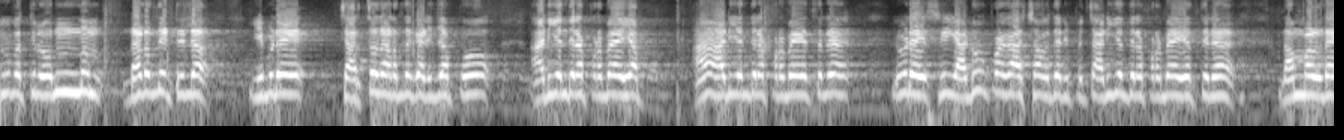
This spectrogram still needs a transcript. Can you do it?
രൂപത്തിലൊന്നും നടന്നിട്ടില്ല. ഇവിടെ ചർച്ച നടന്നു കഴിഞ്ഞപ്പോൾ അടിയന്തര പ്രമേയം ആ അടിയന്തര പ്രമേയത്തിന് ഇവിടെ ശ്രീ അടൂർ പ്രകാശ് അവതരിപ്പിച്ച അടിയന്തര പ്രമേയത്തിന് നമ്മളുടെ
